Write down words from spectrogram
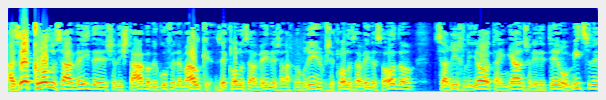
אז זה קלולוס האביידה של השתאבה בגופה דמלכה. זה קלולוס האביידה שאנחנו אומרים, שקלולוס האביידה סעודום צריך להיות העניין של ידי טרו מצווה,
